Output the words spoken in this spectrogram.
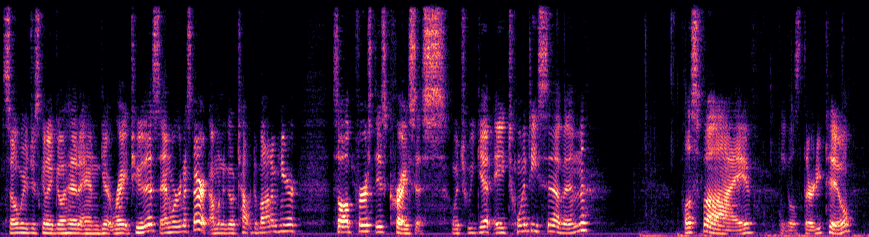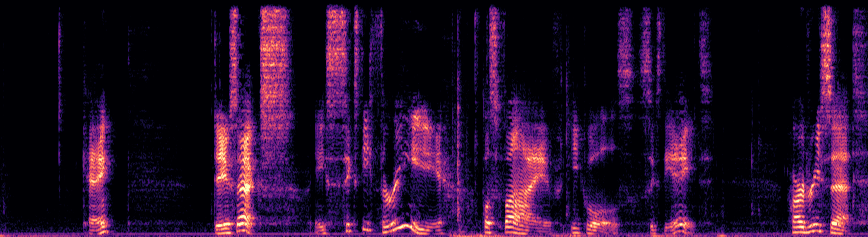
So we're just going to go ahead and get right to this, and we're going to start. I'm going to go top to bottom here. So up first is Crysis, which we get a 27 plus 5 equals 32. Okay. Deus Ex, a 63 plus 5 equals 68. Hard Reset,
